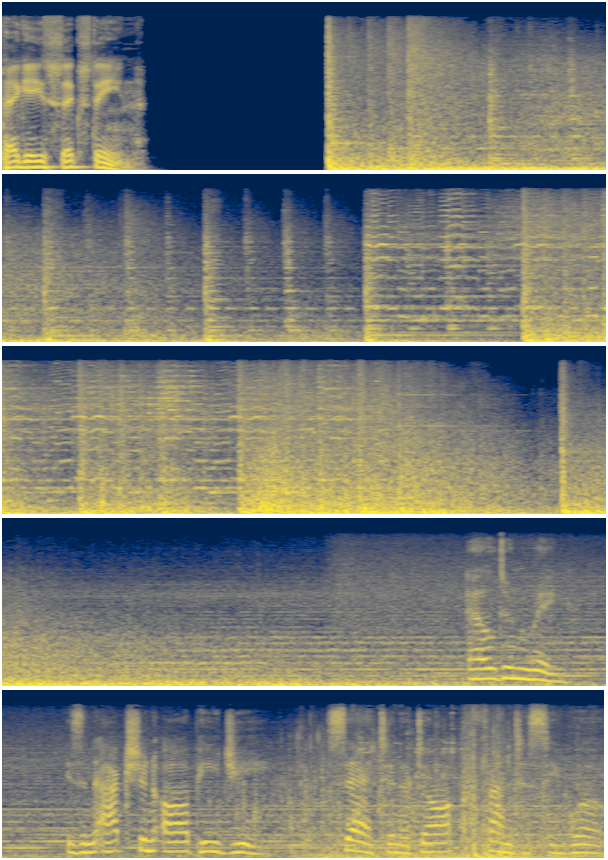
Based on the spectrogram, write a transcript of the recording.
PEGI 16. Elden Ring is an action RPG set in a dark fantasy world.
